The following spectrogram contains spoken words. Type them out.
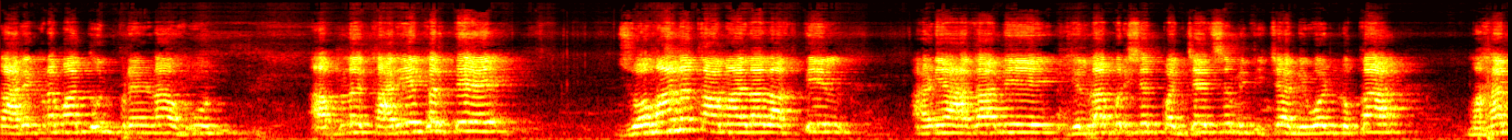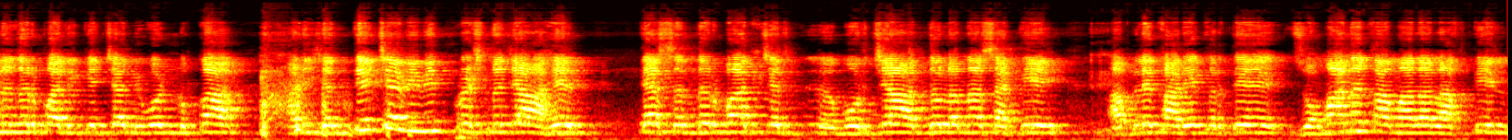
कार्यक्रमातून प्रेरणा होऊन आपलं कार्यकर्ते जोमानं कामाला लागतील. आणि आगामी जिल्हा परिषद पंचायत समितीच्या निवडणुका महानगरपालिकेच्या निवडणुका आणि जनतेचे विविध प्रश्न ज्या आहेत त्या संदर्भात मोर्चा आंदोलनासाठी आपले कार्यकर्ते जोमानं कामाला लागतील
